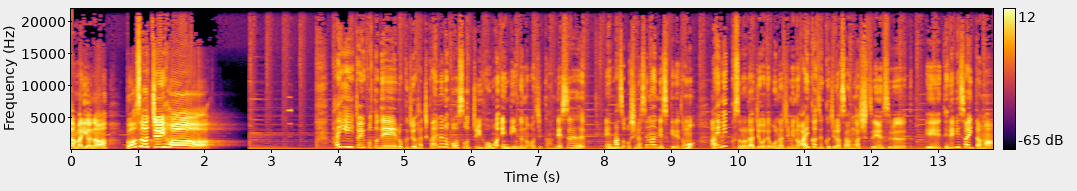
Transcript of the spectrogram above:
川マリオの暴走注意報。はいということで68回目の暴走注意報もエンディングのお時間です、えーまずお知らせなんですけれども iMix のラジオでおなじみの相風クジラさんが出演する、えーテレビ埼玉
